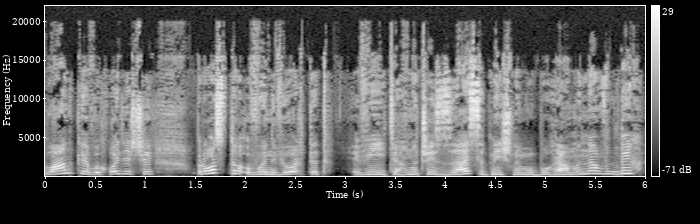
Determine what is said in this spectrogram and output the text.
планки, виходячи просто в inverted V, тягнучись за сідничними буграми на вдих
